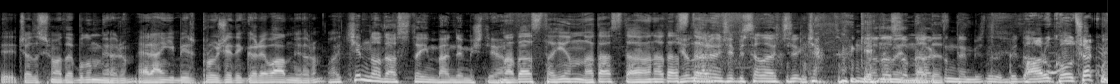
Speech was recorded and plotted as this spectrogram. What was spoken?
e, çalışmada bulunmuyorum. Herhangi bir projede görev almıyorum. Ay kim Nadas'tayım ben demişti ya. Nadas'tayım, Nadas'ta, Nadas'ta. Yıllar önce bir sanatçı Kendimi Nadas'a Nadas. bıraktım demişti. Bir daha, Harun Kolçak mı?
